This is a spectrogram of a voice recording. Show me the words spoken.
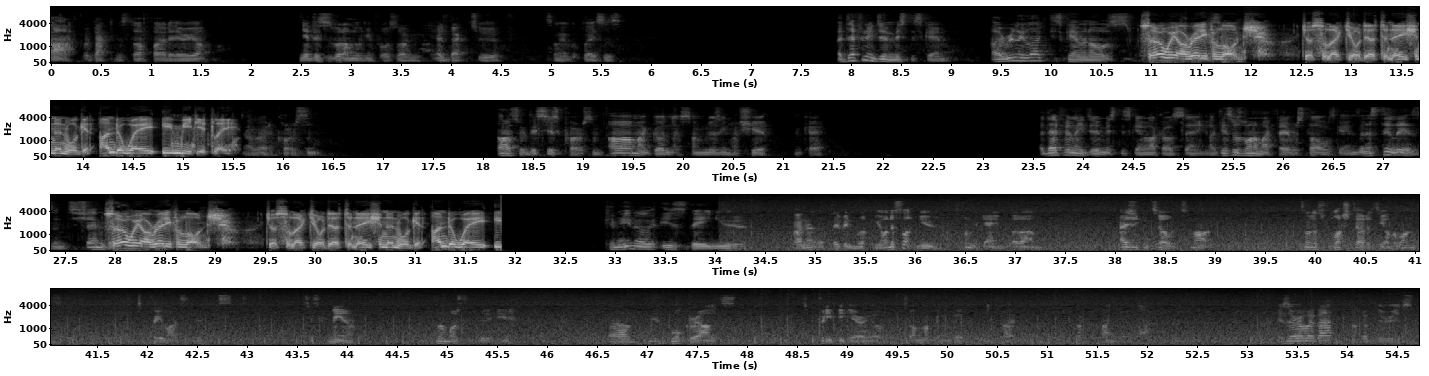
Ah, we're back to the Starfighter area. Yeah, this is what I'm looking for, so I can head back to some other places. I definitely do miss this game. I really liked this game when I was... So we are ready for launch. Just select your destination and we'll get underway immediately. I'll go Coruscant. Oh, so this is Coruscant. Oh my goodness, I'm losing my shit. Okay. I definitely do miss this game, like I was saying. Like, this was one of my favorite Star Wars games, and it still is, and shame... So we are ready for launch. Just select your destination and we'll get underway. Kamino is the new planet that they've been working on. It's not new, it's from the game, but um, as you can tell, it's not it's not as flushed out as the other ones. It's pretty much it's, it's just Kamino. There's not much to do here. Um, just walk around. It's it's a pretty big area, so I'm not going to go inside. I have to find back. Is there a way back? I hope there is.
